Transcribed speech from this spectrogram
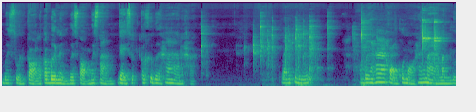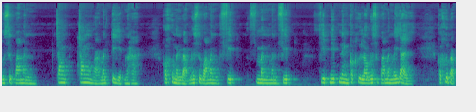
เบอร์ศูนย์ก่อนแล้วก็เบอร์หนึ่งเบอร์สองเบอร์สามใหญ่สุดก็คือเบอร์ห้านะคะแล้วทีนี้เบอร์ห้าของคุณหมอให้มา มันรู้สึกว่ามันช่องช่องอะมันตีบนะคะ ก็คือมันแบบรู้สึกว่ามันฟิตมันมันฟิตฟิตนิดนึงก็คือเรารู้สึกว่ามันไม่ใหญ่ ก็คือแบบ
